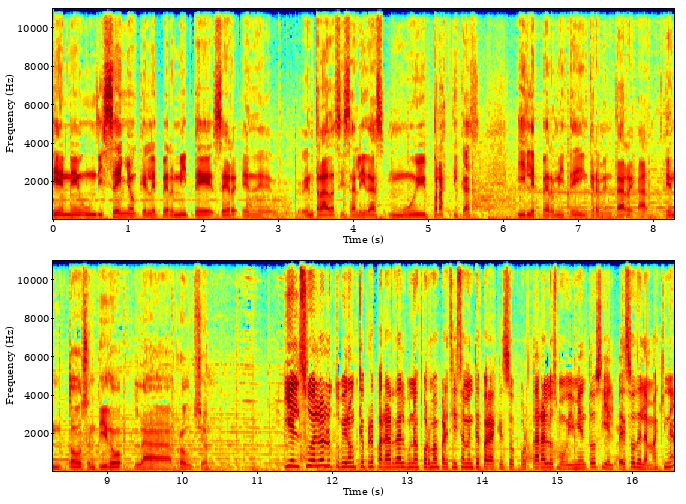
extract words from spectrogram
Tiene un diseño que le permite ser eh, entradas y salidas muy prácticas y le permite incrementar en todo sentido la producción. ¿Y el suelo lo tuvieron que preparar de alguna forma precisamente para que soportara los movimientos y el peso de la máquina?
